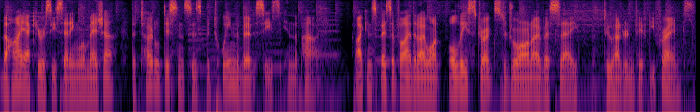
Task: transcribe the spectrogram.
the high accuracy setting will measure the total distances between the vertices in the path. I can specify that I want all these strokes to draw on over, say, 250 frames.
